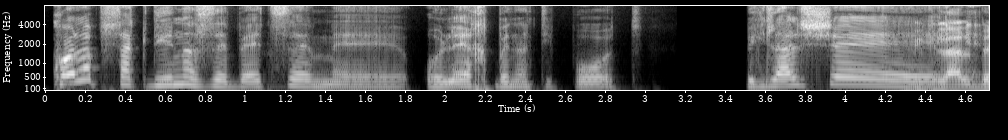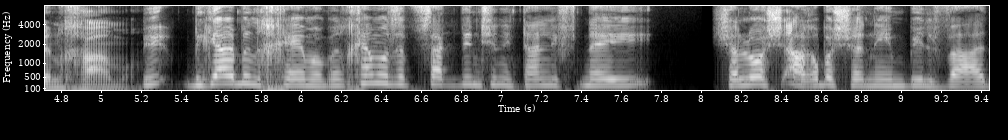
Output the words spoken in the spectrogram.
כל הפסק דין הזה בעצם אה, הולך בין הטיפות, בגלל ש... בגלל בן חמו. בגלל בן חמו. בן חמו זה פסק דין שניתן לפני שלוש-ארבע שנים בלבד.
